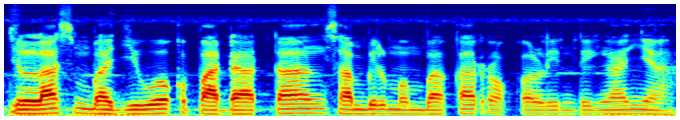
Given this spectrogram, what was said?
Jelas Mbak Jiwo kepada Atan sambil membakar rokok lintingannya.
